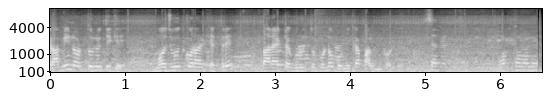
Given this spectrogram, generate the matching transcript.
গ্রামীণ অর্থনীতিকে মজবুত করার ক্ষেত্রে তারা একটা গুরুত্বপূর্ণ ভূমিকা পালন করবে। বর্তমানে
